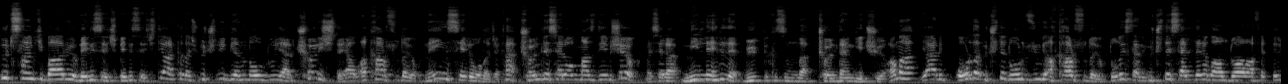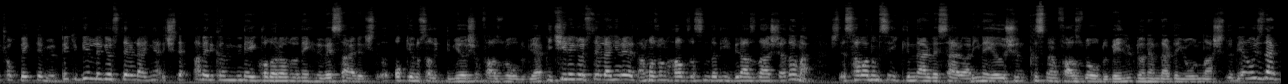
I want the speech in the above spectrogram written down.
3 sanki bağırıyor beni seç beni seç diye. Arkadaş 3 Libya'nın olduğu yer çöl işte ya akarsu da yok. Neyin seli olacak? Ha çölde sel olmaz diye bir şey yok. Mesela Nil Nehri de büyük bir kısımda çölden geçiyor. Ama yani orada 3'te doğru düzgün bir akarsu da yok. Dolayısıyla hani 3'te sellere bağlı doğal afetleri çok beklemiyorum. Peki 1 ile gösterilen yer işte Amerika'nın güneyi Colorado Nehri vesaire işte okyanusal iklim yağışın fazla olduğu bir yer. 2 ile gösterilen yer evet Amazon havzasında değil biraz daha aşağıda ama işte savanımsı iklimler vesaire var. Yine yağışın kısmen fazla olduğu belli dönemlerde yoğunlaştığı bir yer. O yüzden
